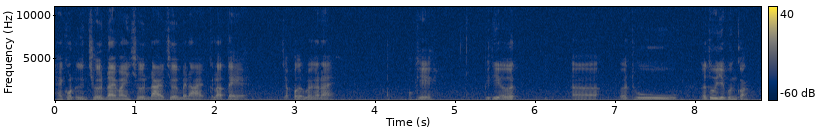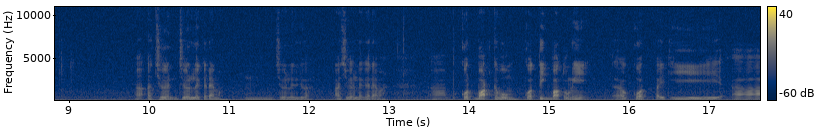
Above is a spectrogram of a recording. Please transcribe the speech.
ให้คนอื่นเชิญได้ไหมเชิญได้เชิญไม่ได้ก็แล้วแต่จะเปิดไว้ก็ได้ โอเคพิธีเอิร์ธเอ่อเอิร์ธทูเอิร์ธทูอย่าเพิ่งก่อนอะอะเชิญเชิญเลยก็ได้มั้งเชิญเลยดีปะอะเชิญเลยก็ได้มาอ่ากดบอทครับผมกดติ๊กบอทตรงนี้ แล้วกดไปที่อ่า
